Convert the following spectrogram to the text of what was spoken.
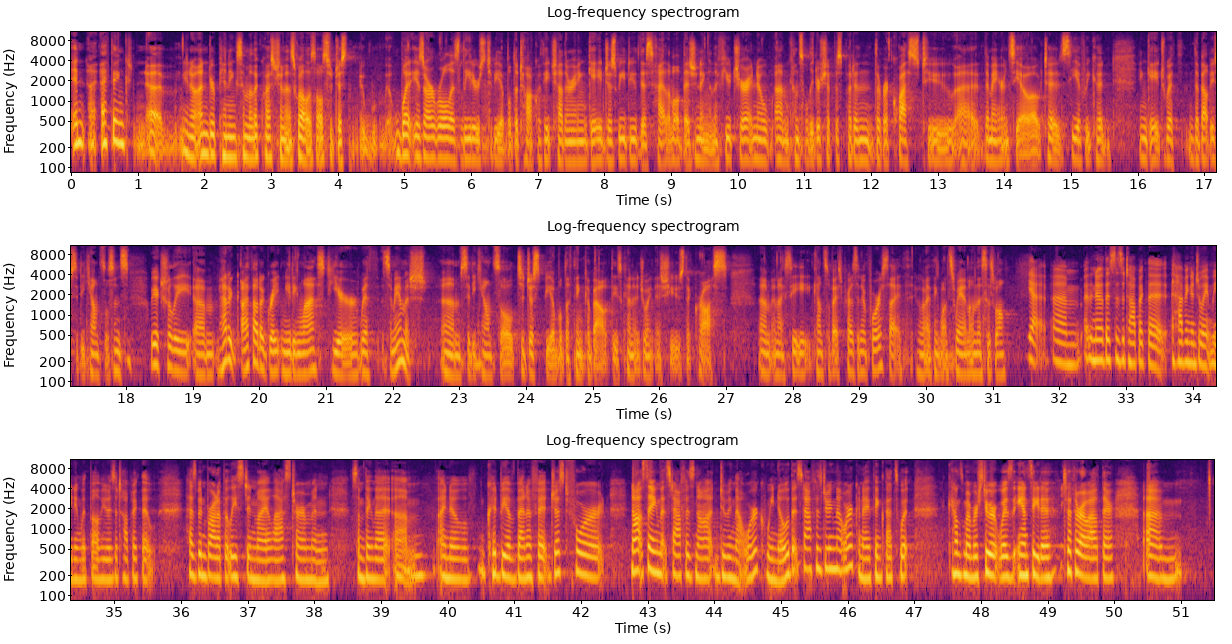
And I think, uh, you know, underpinning some of the question as well is also just what is our role as leaders to be able to talk with each other and engage as we do this high level visioning in the future. I know um, council leadership has put in the request to uh, the mayor and COO to see if we could engage with the Bellevue City Council since we actually um, had, a, I thought, a great meeting last year with Sammamish um, City Council to just be able to think about these kind of joint issues that cross um, and I see Council Vice President Forsyth, who I think wants to weigh in on this as well. Yeah, um, I know this is a topic that having a joint meeting with Bellevue is a topic that has been brought up at least in my last term and something that um, I know could be of benefit just for not saying that staff is not doing that work. We know that staff is doing that work, and I think that's what Councilmember Stuart was antsy to, to throw out there. Um,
